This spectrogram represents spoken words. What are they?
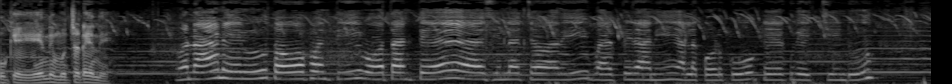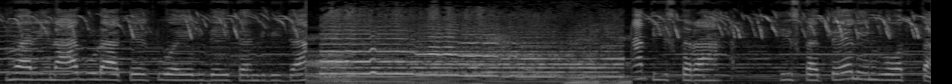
ఊకే ఏంది ముచ్చటైంది? మొన్న నేను తోపంతి పోతంటే చిన్నచ్చవారి బర్త్డే అని వాళ్ళ కొడుకు కేకు తెచ్చిండు. మరి నాకు కూడా కేకు ఏది అవుతుంది బిడ్డ. తీసుకురా. తీసుకొస్తే నేను పోతా.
